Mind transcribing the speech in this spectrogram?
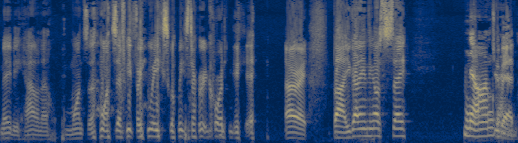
Maybe I don't know. Once once every three weeks when we start recording again. All right, bye. You got anything else to say? No, I'm too good. bad.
